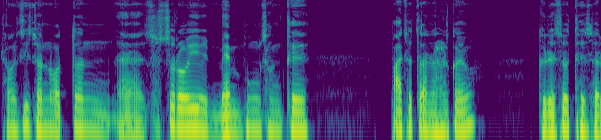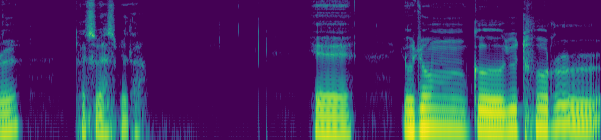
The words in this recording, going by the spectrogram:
당시 저는 어떤 에, 스스로의 멘붕 상태에 빠졌다는 할까요? 그래서 퇴사를 결심했습니다. 예, 요즘 그 유튜브를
